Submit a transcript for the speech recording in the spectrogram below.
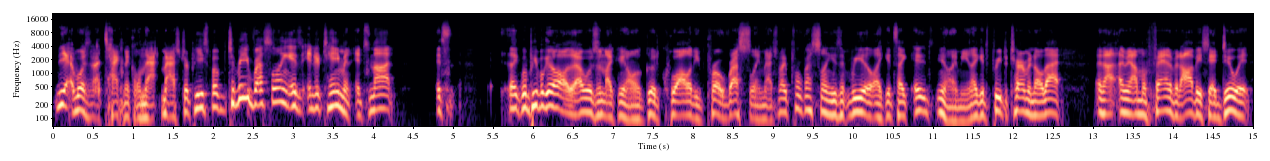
yeah, it wasn't a technical na- masterpiece, but to me, wrestling is entertainment. It's not. It's like when people get, oh, that wasn't like you know a good quality pro wrestling match. I'm like pro wrestling isn't real. Like it's like it's you know what I mean like it's predetermined all that. And I, I mean I'm a fan of it. Obviously I do it,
